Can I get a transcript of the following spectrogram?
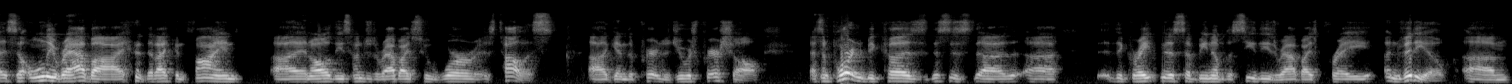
is the only rabbi that I can find in all these hundreds of rabbis who wore his tallis. again, the prayer, the Jewish prayer shawl. That's important because this is the greatness of being able to see these rabbis pray on video, um,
